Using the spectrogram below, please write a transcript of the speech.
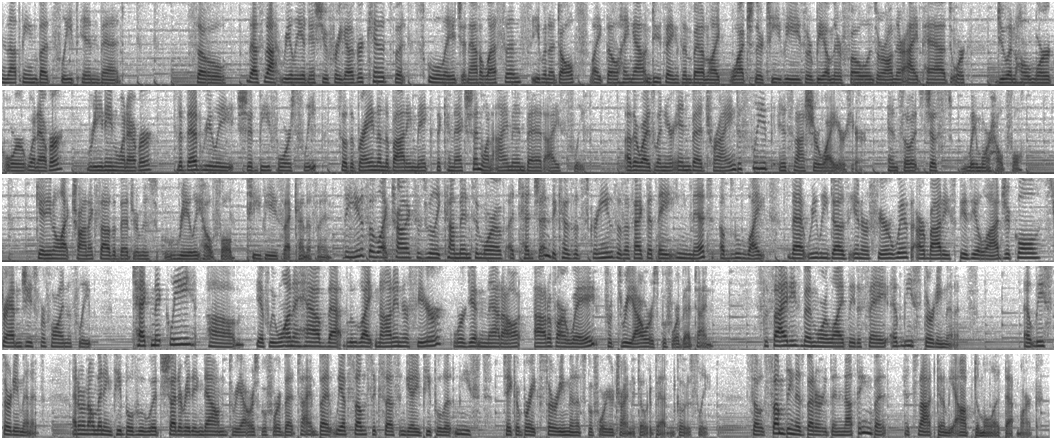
nothing but sleep in bed. So that's not really an issue for younger kids, but school age and adolescents, even adults, like they'll hang out and do things in bed, like watch their TVs or be on their phones or on their iPads or doing homework or whatever, reading, whatever. The bed really should be for sleep. So the brain and the body make the connection. When I'm in bed, I sleep. Otherwise, when you're in bed trying to sleep, it's not sure why you're here. And so it's just way more helpful getting electronics out of the bedroom is really helpful. TVs, that kind of thing. The use of electronics has really come into more of attention because of screens and the fact that they emit a blue light that really does interfere with our body's physiological strategies for falling asleep. Technically, um, if we want to have that blue light not interfere, we're getting that out, out of our way for three hours before bedtime. Society's been more likely to say at least 30 minutes. At least 30 minutes. I don't know many people who would shut everything down three hours before bedtime, but we have some success in getting people to at least take a break 30 minutes before you're trying to go to bed and go to sleep. So something is better than nothing, but it's not going to be optimal at that mark.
